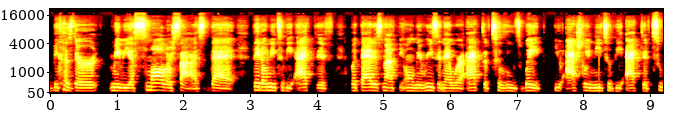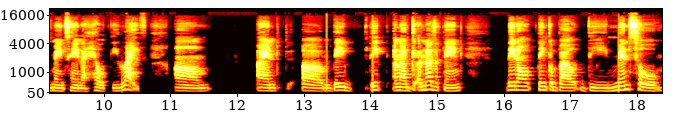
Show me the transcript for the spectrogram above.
because they're maybe a smaller size that they don't need to be active but that is not the only reason that we're active to lose weight. You actually need to be active to maintain a healthy life um and um they they and another thing they don't think about the mental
